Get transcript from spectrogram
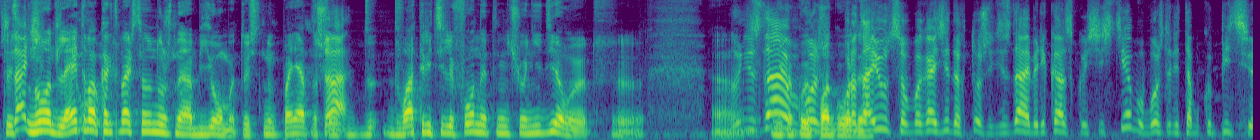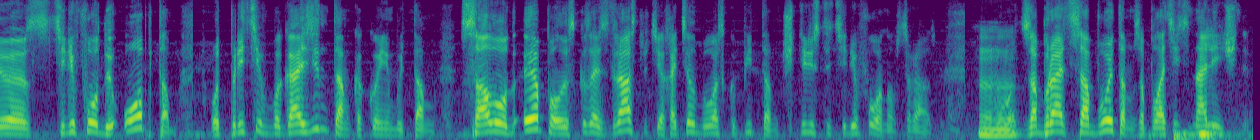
то есть, но для этого, как ты понимаешь, нужны объемы. То есть, ну, понятно, да. что 2-3 телефона это ничего не делают. Э, э, ну, не знаю, может, погоды. продаются в магазинах тоже, не знаю, американскую систему. Можно ли там купить э, телефоны оптом? Вот прийти в магазин, там какой-нибудь там салон Apple и сказать, здравствуйте, я хотел бы у вас купить там 400 телефонов сразу. Угу. Вот, забрать с собой, там, заплатить наличными.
